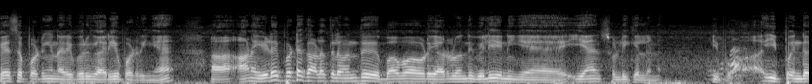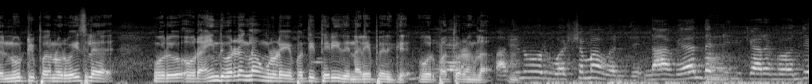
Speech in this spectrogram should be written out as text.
பேசப்படுறீங்க நிறைய பேருக்கு அறியப்படுறீங்க. ஆனால் இடைப்பட்ட காலத்தில் வந்து பாபாவுடைய அருள் வந்து வெளியே நீங்கள் ஏன் சொல்லிக்கலன்னு? இப்போ இப்போ இந்த நூற்றி பதினோரு வயசில் ஒரு ஒரு ஐந்து வருடங்களா உங்களுடைய பற்றி தெரியுது நிறைய பேருக்கு ஒரு பத்து வருடங்களா? பதினோரு வருஷமா வருது. நான் வேந்தன் டிவிக்காரங்க வந்து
